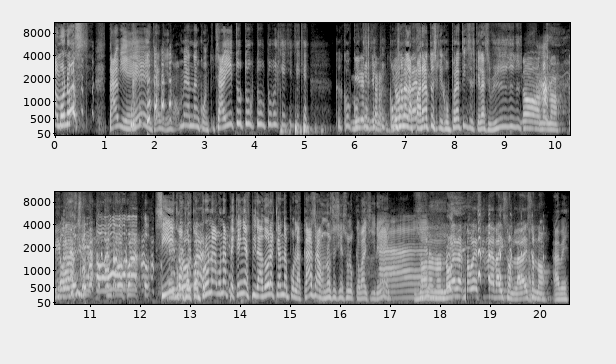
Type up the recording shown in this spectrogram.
¡Vámonos! Está bien, está bien. No me andan con... Ahí tú, tú, tú, tú, ¿qué, qué, qué, qué? ¿Cómo, Mire, qué- señor, qué- ¿cómo se llama la el aparato ese que compraste? Es que le hace... No, no, no. No, Cheto. Sí, como por compró una, una pequeña aspiradora que anda por la casa, o no sé si eso es lo que va a decir él. Ah. No, no, no, no voy, a, no voy a decir la Dyson, la Dyson no. A ver.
